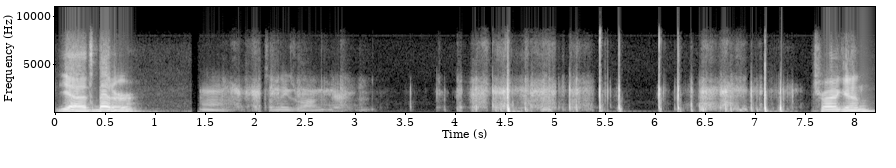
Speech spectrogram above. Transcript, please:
Yeah, it's better. Hmm. Something's wrong here. Try again.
